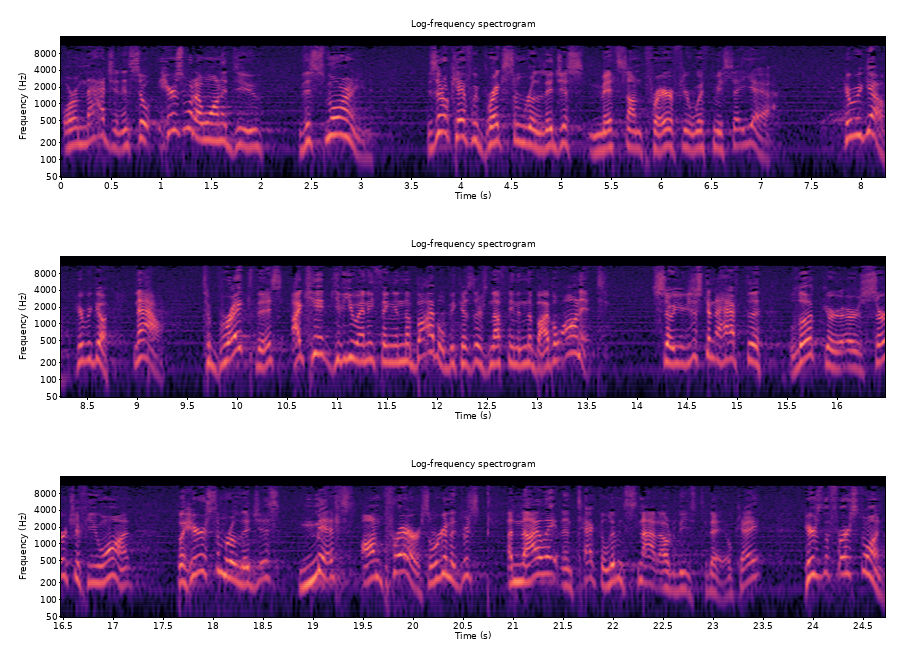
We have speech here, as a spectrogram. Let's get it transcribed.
or imagine. And so here's what I want to do this morning. Is it okay if we break some religious myths on prayer? If you're with me, say, yeah. Here we go. Here we go. Now, to break this, I can't give you anything in the Bible because there's nothing in the Bible on it. So you're just going to have to look or, or search if you want. But here are some religious myths on prayer. So we're going to just annihilate and attack the living snot out of these today, okay? Here's the first one.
